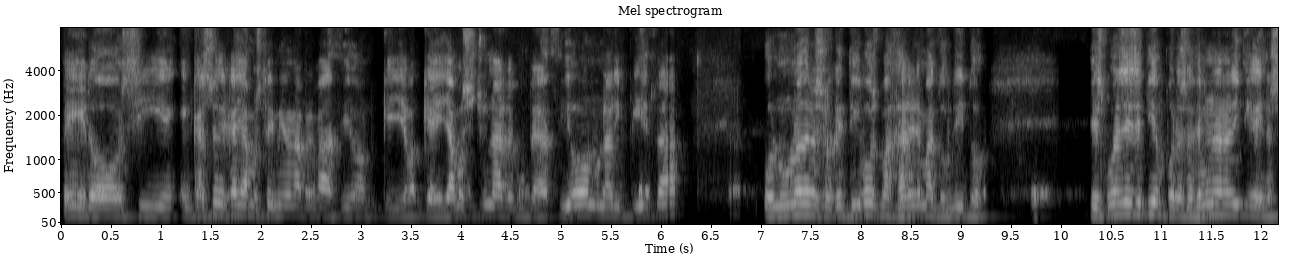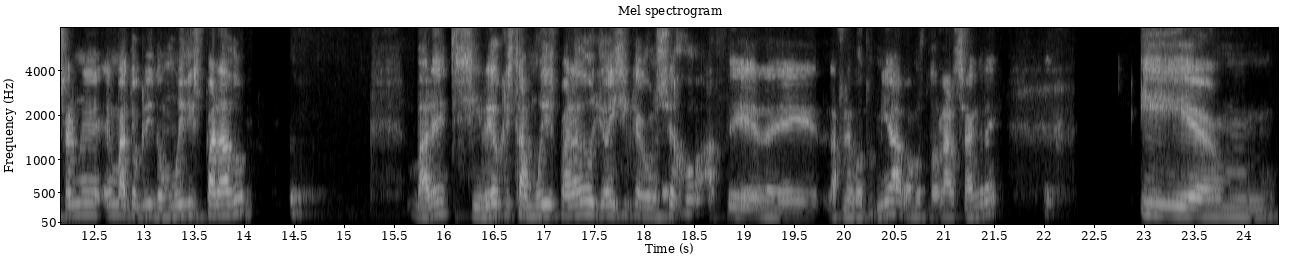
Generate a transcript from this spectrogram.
Pero si en caso de que hayamos terminado una preparación, que, que hayamos hecho una recuperación, una limpieza, con uno de los objetivos bajar el hematocrito. Después de ese tiempo nos hacemos una analítica y nos sale un hematocrito muy disparado, ¿vale? Si veo que está muy disparado, yo ahí sí que aconsejo hacer eh, la flebotomía, vamos, a donar sangre. Y, em,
